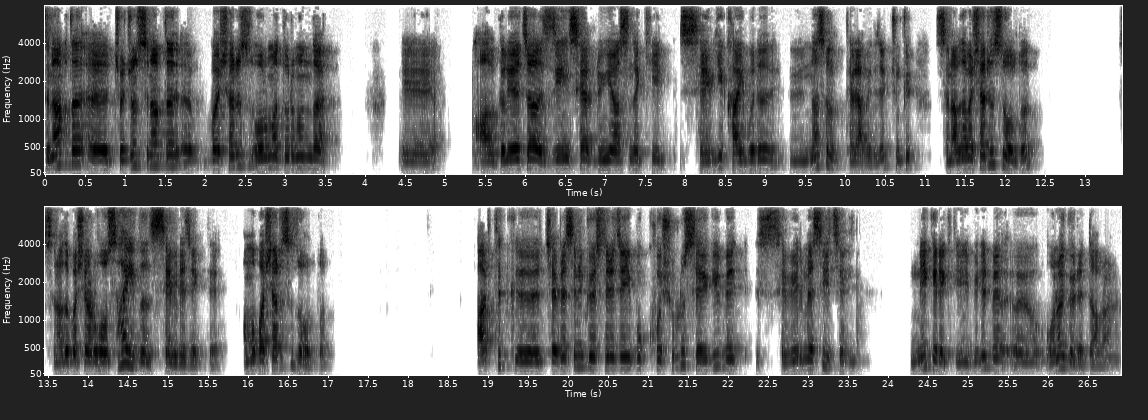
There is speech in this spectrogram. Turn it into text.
sınavda, e, çocuğun sınavda başarısız olma durumunda algılayacağı zihinsel dünyasındaki sevgi kaybını nasıl telafi edecek? Çünkü Sınavda başarısız oldu. Sınavda başarılı olsaydı sevilecekti. Ama başarısız oldu. Artık e, çevresinin göstereceği bu koşullu sevgi ve sevilmesi için ne gerektiğini bilir ve e, ona göre davranır.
